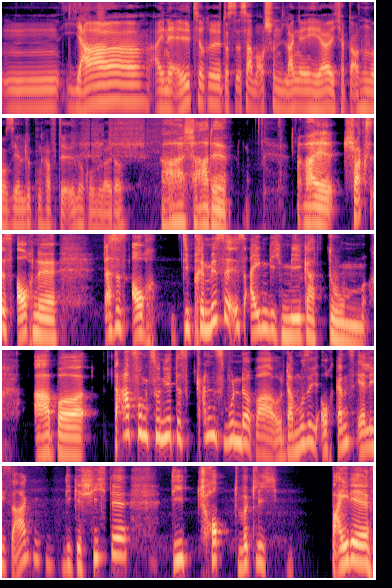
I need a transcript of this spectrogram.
Mm, ja, eine ältere, das ist aber auch schon lange her. Ich habe da auch nur noch sehr lückenhafte Erinnerungen leider. Ah, schade. Weil Trucks ist auch eine, das ist auch, die Prämisse ist eigentlich mega dumm, aber da funktioniert es ganz wunderbar. Und da muss ich auch ganz ehrlich sagen, die Geschichte, die toppt wirklich beide,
